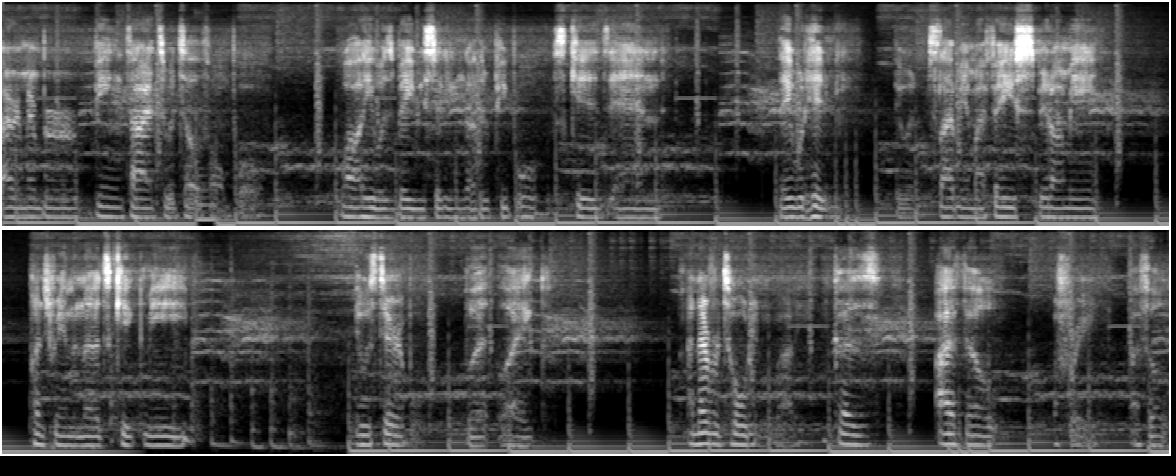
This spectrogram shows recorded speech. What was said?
I remember being tied to a telephone pole while he was babysitting other people's kids, and they would hit me. They would slap me in my face, spit on me, punch me in the nuts, kick me. It was terrible, but like I never told anybody because I felt afraid. I felt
